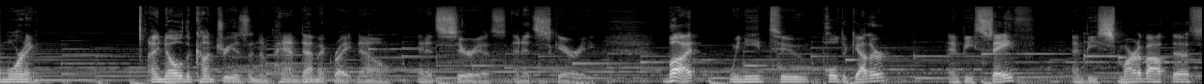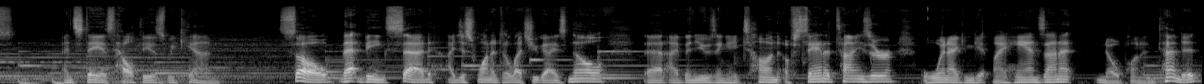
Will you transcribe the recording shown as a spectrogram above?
Good morning. I know the country is in a pandemic right now, and it's serious and it's scary. But we need to pull together and be safe and be smart about this and stay as healthy as we can. So, that being said, I just wanted to let you guys know that I've been using a ton of sanitizer when I can get my hands on it no pun intended.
